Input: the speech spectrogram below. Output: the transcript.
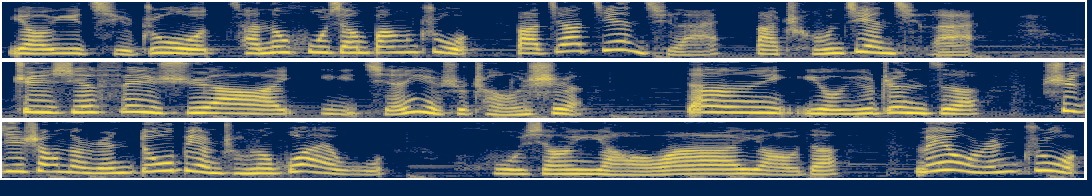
要一起住才能互相帮助，把家建起来，把城建起来。这些废墟啊，以前也是城市，但有一阵子，世界上的人都变成了怪物。”互相咬啊咬的，没有人住，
